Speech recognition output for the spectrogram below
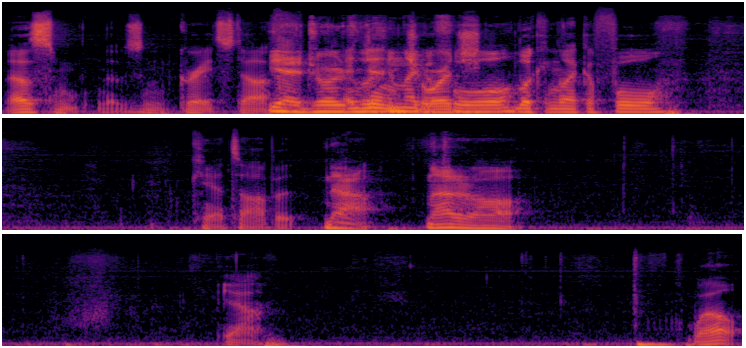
That was some that was some great stuff. Yeah, George and looking then like a fool. looking like a fool. Can't top it. No, not at all. Yeah. Well,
